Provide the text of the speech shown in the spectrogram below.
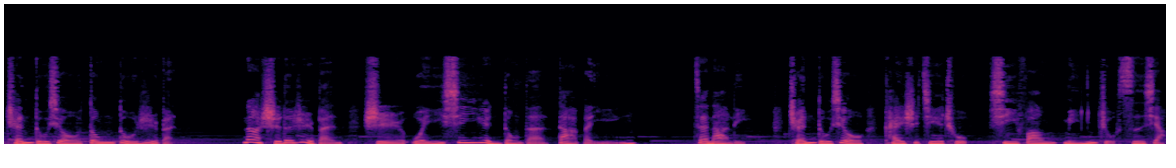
陈独秀东渡日本，那时的日本是维新运动的大本营，在那里，陈独秀开始接触西方民主思想。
